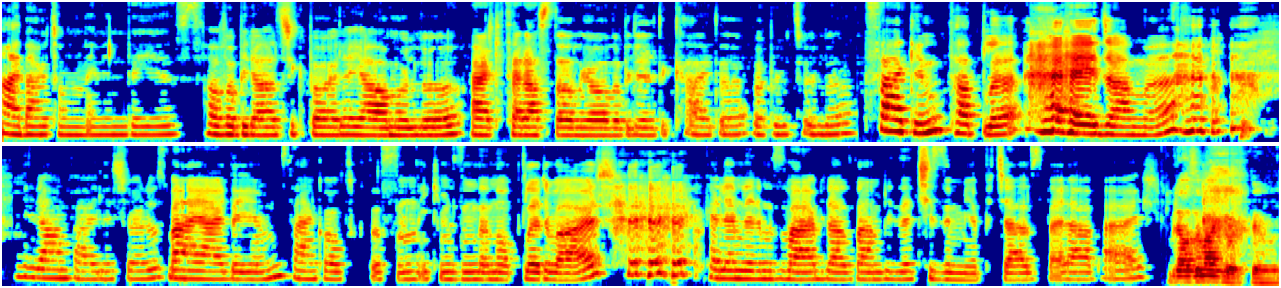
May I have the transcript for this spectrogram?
Alberto'nun evindeyiz. Hava birazcık böyle yağmurlu. Belki terasta alıyor olabilirdik kaydı öbür türlü. Sakin, tatlı, heyecanlı. Bir an paylaşıyoruz. Ben yerdeyim. Sen koltuktasın. İkimizin de notları var. Kalemlerimiz var. Birazdan bize çizim yapacağız beraber. Biraz da ben gördüklerimi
